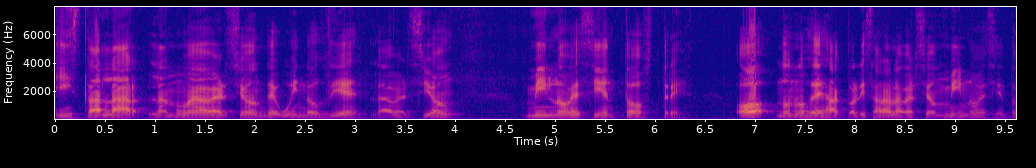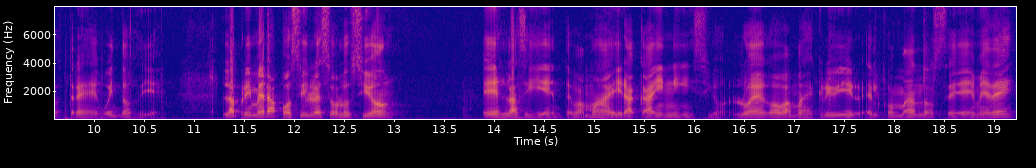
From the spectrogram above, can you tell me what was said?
instalar la nueva versión de Windows 10 La versión 1903 O no nos deja actualizar a la versión 1903 en Windows 10 la primera posible solución es la siguiente. Vamos a ir acá a inicio. Luego vamos a escribir el comando cmd.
